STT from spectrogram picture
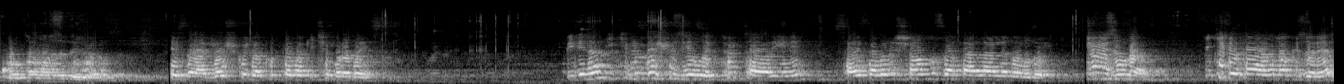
kutlamanızı diliyorum. kez daha coşkuyla kutlamak için buradayız. Bilinen 2500 yıllık Türk tarihinin sayfaları şanlı zaferlerle doludur. 200 yılda iki defa olmak üzere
